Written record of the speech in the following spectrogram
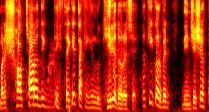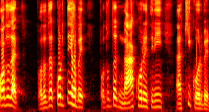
মানে সব চারদিক দিক থেকে তাকে কিন্তু ঘিরে ধরেছে। তো কি করবেন? দিন শেষে পদত্যাগ। পদত্যাগ করতেই হবে। পদত্যাগ না করে তিনি কি করবেন?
